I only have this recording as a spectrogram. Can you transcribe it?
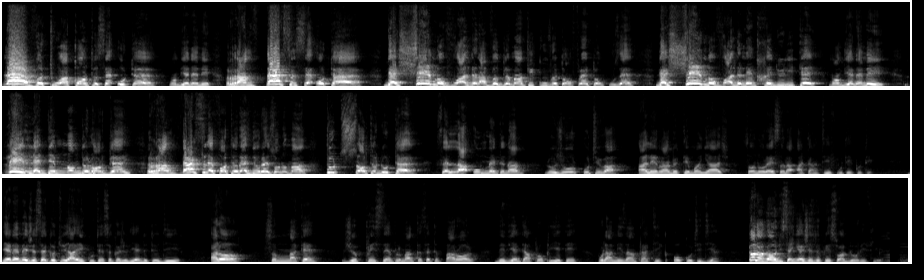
Lève-toi contre ces hauteurs, mon bien-aimé. Renverse ces hauteurs. Déchire le voile de l'aveuglement qui couvre ton frère, ton cousin. Déchire le voile de l'incrédulité, mon bien-aimé. Lis les démons de l'orgueil. Renverse les forteresses du raisonnement. Toutes sortes d'auteurs. C'est là où maintenant, le jour où tu vas aller rendre témoignage, son oreille sera attentive pour t'écouter. Bien-aimé, je sais que tu as écouté ce que je viens de te dire. Alors, ce matin, je prie simplement que cette parole devienne ta propriété pour la mise en pratique au quotidien. Que le nom du Seigneur Jésus-Christ soit glorifié.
